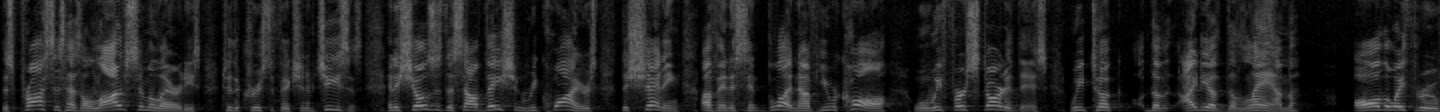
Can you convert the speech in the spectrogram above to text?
This process has a lot of similarities to the crucifixion of Jesus. And it shows us that salvation requires the shedding of innocent blood. Now, if you recall, when we first started this, we took the idea of the lamb all the way through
